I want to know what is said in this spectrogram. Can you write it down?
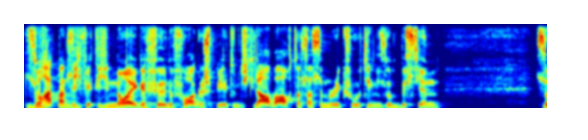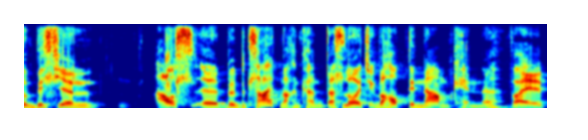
so hat man sich wirklich in neue Gefilde vorgespielt. Und ich glaube auch, dass das im Recruiting so ein bisschen so ein bisschen aus, äh, bezahlt machen kann, dass Leute überhaupt den Namen kennen, ne? Weil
